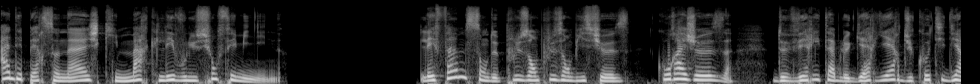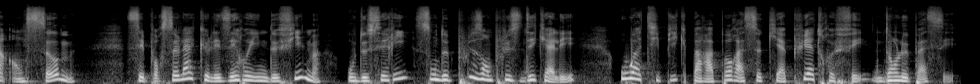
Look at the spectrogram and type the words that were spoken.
à des personnages qui marquent l'évolution féminine. Les femmes sont de plus en plus ambitieuses, courageuses, de véritables guerrières du quotidien en somme, c'est pour cela que les héroïnes de films ou de séries sont de plus en plus décalées ou atypiques par rapport à ce qui a pu être fait dans le passé.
